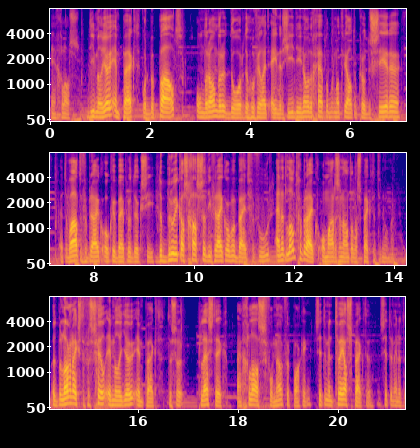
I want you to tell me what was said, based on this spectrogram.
in glas. Die milieu-impact wordt bepaald onder andere door de hoeveelheid energie die je nodig hebt om het materiaal te produceren, het waterverbruik ook weer bij productie, de broeikasgassen die vrijkomen bij het vervoer en het landgebruik, om maar eens een aantal aspecten te noemen. Het belangrijkste verschil in milieu-impact tussen plastic en glas voor melkverpakking zit hem in twee aspecten. Het zit hem in het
